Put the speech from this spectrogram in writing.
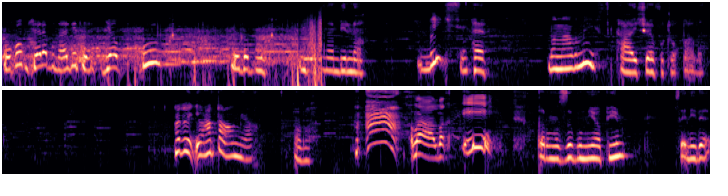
Hop hop Şeref bunlar geçme. Ya bu ya da bu. İkisinden birini al. Bu ikisi. He. Bunu almayız. Hayır Şeref bu çok pahalı. Hadi ya hatta almayalım. Allah. Allah Allah. İyi. Kırmızı bunu yapayım. Seni de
